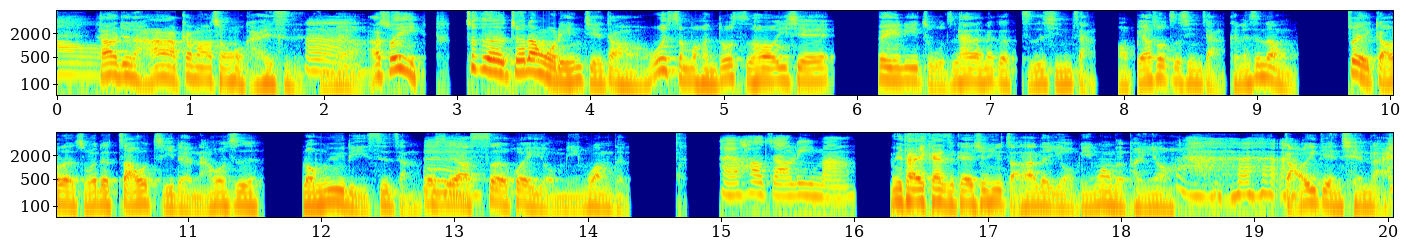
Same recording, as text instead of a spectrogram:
哦，他会觉得啊，干嘛从我开始？有没有、嗯、啊？所以这个就让我连接到，为什么很多时候一些非营利组织，他的那个执行长哦，不要说执行长，可能是那种。最高的所谓的召集人，然后是荣誉理事长，都是要社会有名望的还有号召力吗？因为他一开始可以先去找他的有名望的朋友，搞一点钱来，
